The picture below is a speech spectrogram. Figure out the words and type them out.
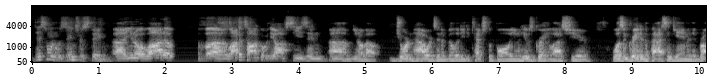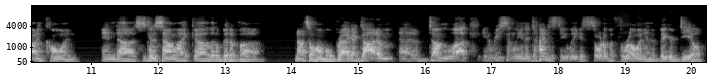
this one was interesting. Uh, you know, a lot of uh, a lot of talk over the offseason, um, you know, about Jordan Howard's inability to catch the ball. You know, he was great last year, wasn't great in the passing game, and they brought in Cohen. And uh, this is going to sound like a little bit of a not so humble brag. I got him at dumb luck in, recently in a dynasty league. It's sort of a throw in and a bigger deal.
